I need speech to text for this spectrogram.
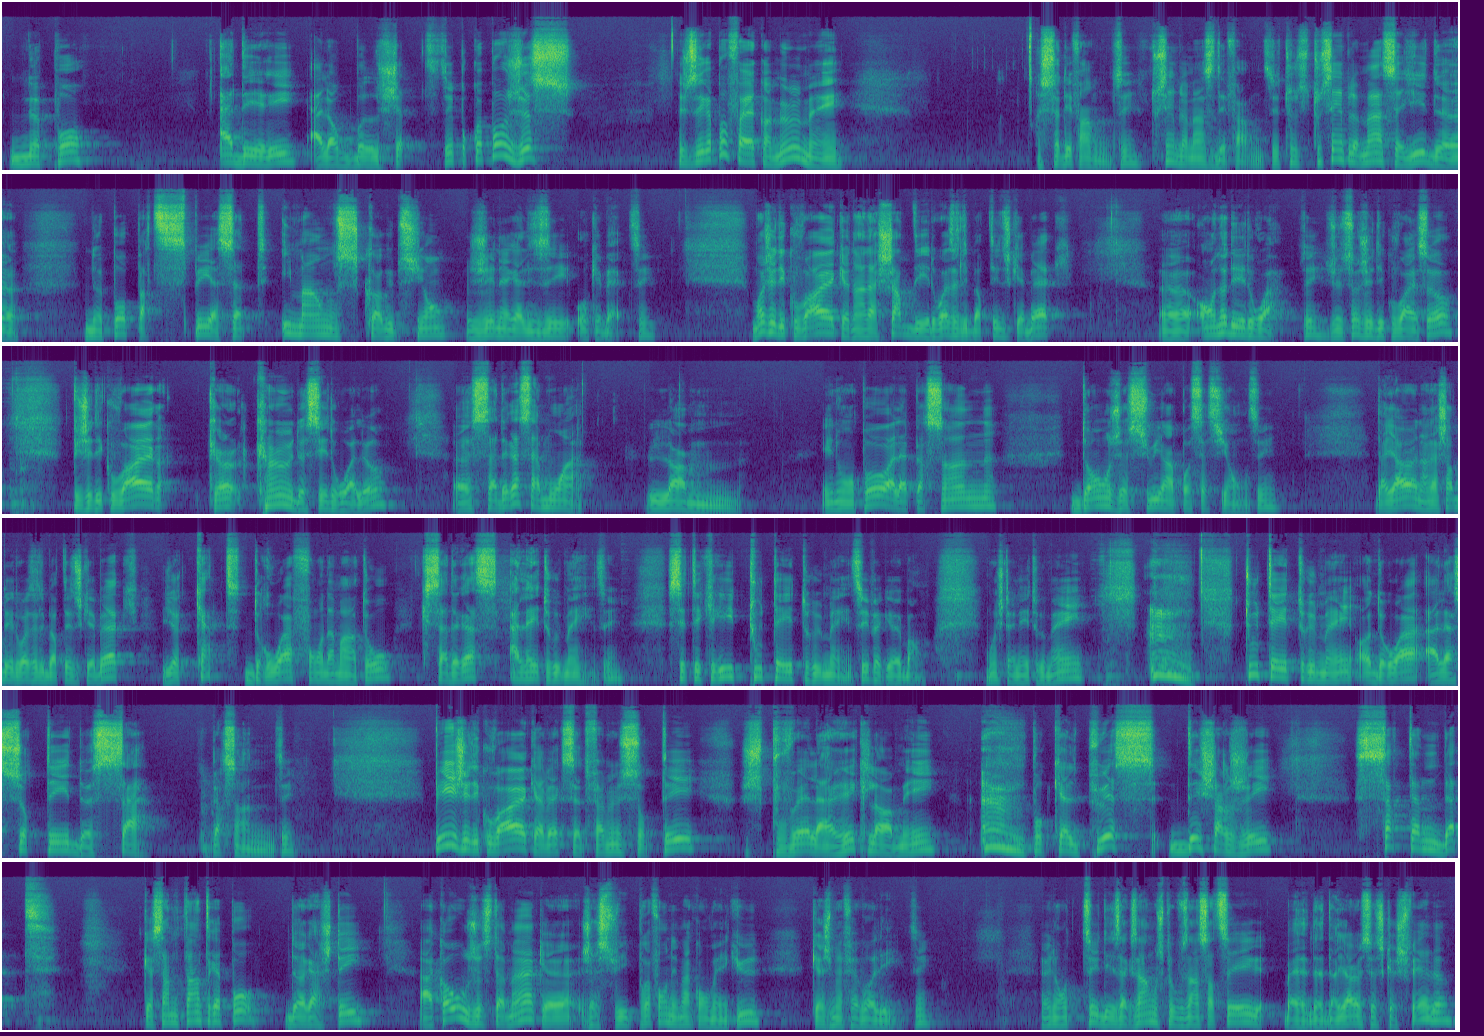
Ne pas adhérer à leur bullshit? Tu pourquoi pas juste... Je dirais pas faire comme eux, mais se défendre, tu tout simplement se défendre, tu tout, tout simplement essayer de ne pas participer à cette immense corruption généralisée au Québec. Moi, j'ai découvert que dans la Charte des droits et libertés du Québec, euh, on a des droits. Ça, j'ai découvert ça. Puis j'ai découvert qu'un de ces droits-là euh, s'adresse à moi, l'homme, et non pas à la personne dont je suis en possession. D'ailleurs, dans la Charte des droits et libertés du Québec, il y a quatre droits fondamentaux qui s'adressent à l'être humain. C'est écrit tout être humain. tu sais. Fait que, bon, moi, je suis un être humain. tout être humain a droit à la sûreté de sa personne. Puis j'ai découvert qu'avec cette fameuse sûreté, je pouvais la réclamer pour qu'elle puisse décharger certaines dettes que ça ne me tenterait pas de racheter à cause justement que je suis profondément convaincu que je me fais voler. Un autre, des exemples, je peux vous en sortir. Ben, D'ailleurs, c'est ce que je fais, là.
